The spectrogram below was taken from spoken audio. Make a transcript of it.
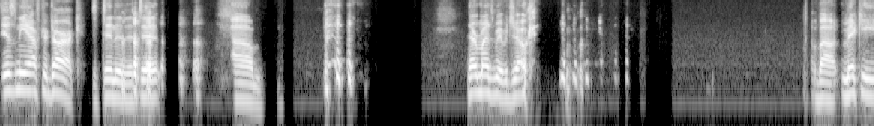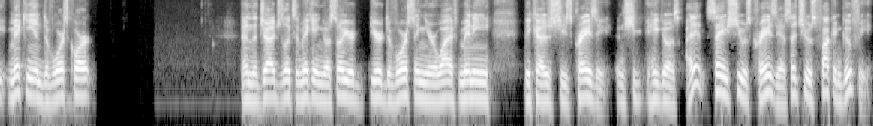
Disney After Dark. Um that reminds me of a joke about Mickey Mickey in divorce court. And the judge looks at Mickey and goes, "So you're you're divorcing your wife Minnie because she's crazy?" And she he goes, "I didn't say she was crazy. I said she was fucking goofy."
